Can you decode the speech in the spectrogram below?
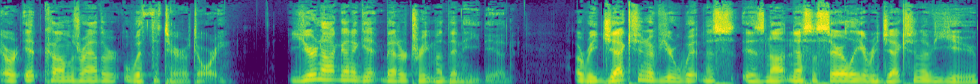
or it comes rather, with the territory. You're not going to get better treatment than he did. A rejection of your witness is not necessarily a rejection of you,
